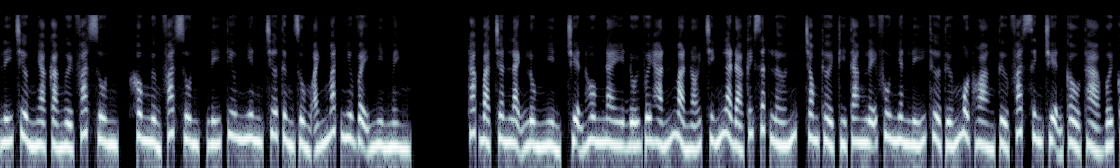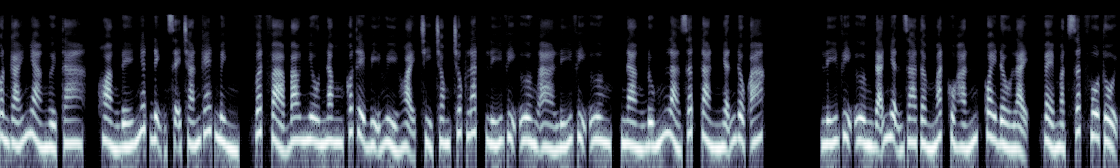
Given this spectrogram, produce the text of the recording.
Lý Trường Nhạc cả người phát run, không ngừng phát run, Lý Tiêu Nhiên chưa từng dùng ánh mắt như vậy nhìn mình. Thác bạt chân lạnh lùng nhìn, chuyện hôm nay đối với hắn mà nói chính là đả kích rất lớn, trong thời kỳ tang lễ phu nhân Lý Thừa Tướng một hoàng tử phát sinh chuyện cầu thả với con gái nhà người ta, hoàng đế nhất định sẽ chán ghét mình, vất vả bao nhiêu năm có thể bị hủy hoại chỉ trong chốc lát Lý Vị Ương à Lý Vị Ương, nàng đúng là rất tàn nhẫn độc ác. Lý Vị Ương đã nhận ra tầm mắt của hắn, quay đầu lại, vẻ mặt rất vô tội,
